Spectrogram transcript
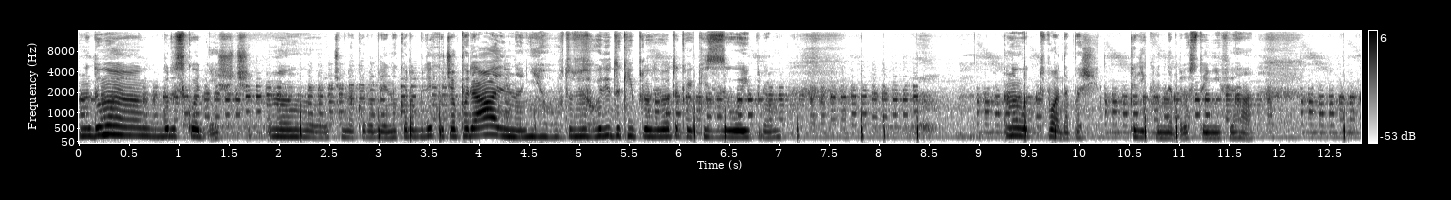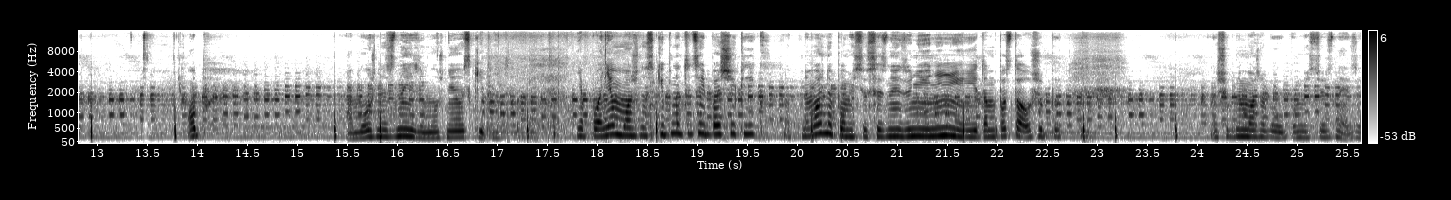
Ну, думаю, буде складніше, ну, чи на кораблі. На кораблі хоча б реально, ні, тут взагалі такий прольотик якийсь злий прям. Ну от, ладно, почти клік він не простий, ніфіга. Оп. А можна знизу, можна його скіпнути. Я поняв, можна скіпнути цей перший клік. От не можна повністю все знизу. Ні, ні, ні, я там поставив, щоб. Ну, щоб не можна було повністю знизу.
